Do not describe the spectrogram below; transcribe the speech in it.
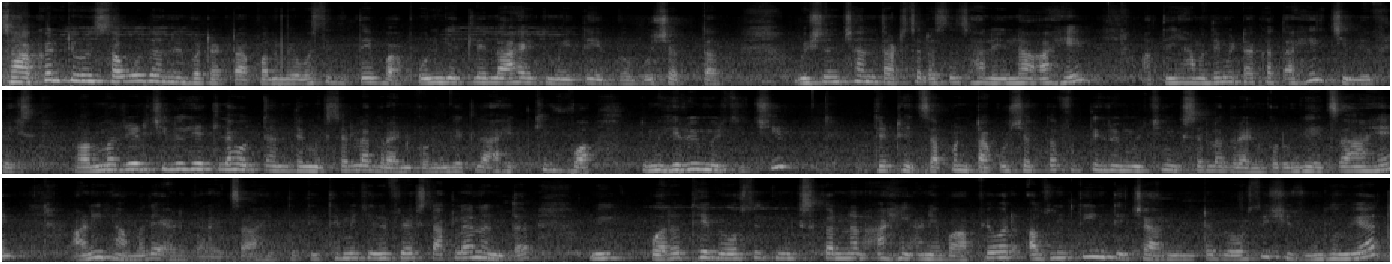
झाकण ठेवून साबुदाणे बटाटा आपण व्यवस्थित इथे बाफवून घेतलेला आहे. तुम्ही ते बघू शकतात मिश्रण छान दाटसर असं झालेलं आहे. आता ह्यामध्ये मी टाकत आहे chilli flakes. Normal red chilli घेतल्या होत्या आणि त्या मिक्सरला ग्राइंड करून घेतल्या आहेत. किंवा तुम्ही हिरवी मिरचीची ते ठेचा पण टाकू शकता. फक्त हिरवी मिरची मिक्सरला ग्राइंड करून घ्यायचं आहे आणि ह्यामध्ये ॲड करायचं आहे. तर तिथे मी चिली फ्लेक्स टाकल्यानंतर मी परत हे व्यवस्थित मिक्स करणार आहे आणि वाफेवर अजून तीन ते चार मिनटं व्यवस्थित शिजून घेऊयात.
